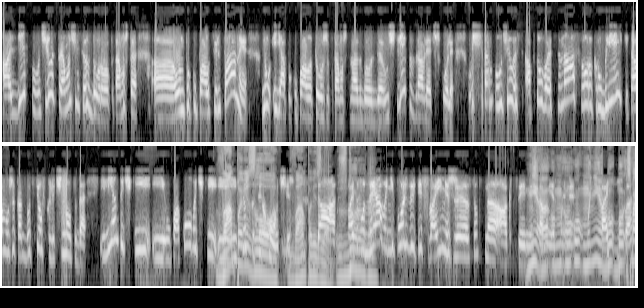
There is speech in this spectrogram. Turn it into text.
А здесь получилось прям очень все здорово, потому что э, он покупал тюльпаны, ну и я покупала тоже, потому что надо было для учителей поздравлять в школе. В общем, там получилась оптовая цена 40 рублей, и там уже как бы все включено туда. И ленточки, и упаковочки, и, Вам и всё, что ты повезло. хочешь. Вам повезло. Да, Здорово, поэтому зря вы не пользуетесь своими же, собственно, акциями Не, а, мне... бо- бо- Спасибо.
